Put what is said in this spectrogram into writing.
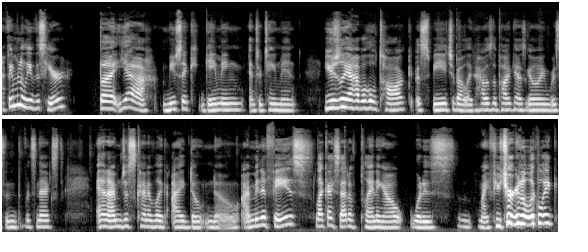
I think I'm gonna leave this here. But yeah, music, gaming, entertainment usually I have a whole talk, a speech about like how's the podcast going, what's what's next, and I'm just kind of like I don't know. I'm in a phase, like I said, of planning out what is my future gonna look like,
